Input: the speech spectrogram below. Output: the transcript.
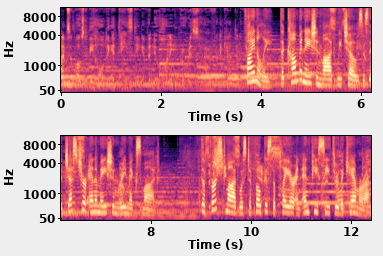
I'm supposed to be holding a tasting of the new Honningbrew Reserve for the captain of... Finally, the combination mod we chose is the Gesture Animation Remix mod. The first mod was to focus the player and NPC through the camera,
